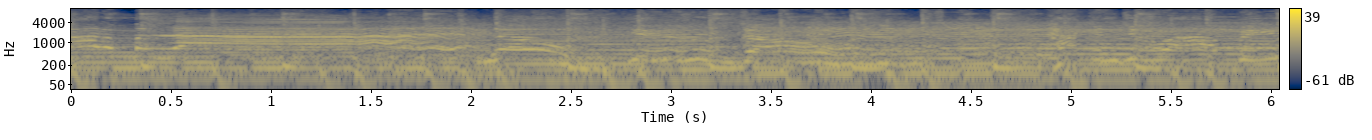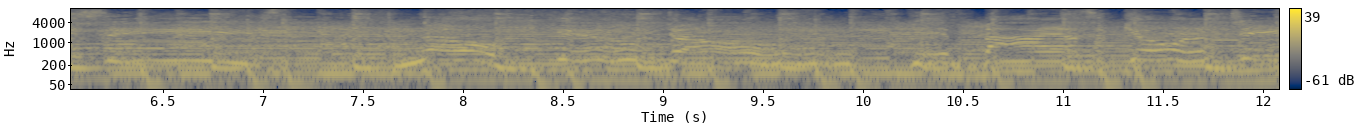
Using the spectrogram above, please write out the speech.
out of my life. No, you don't. I can do RBCs. No, you don't. Get by on security.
